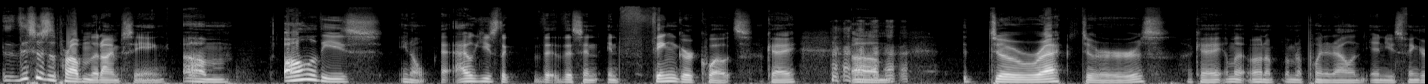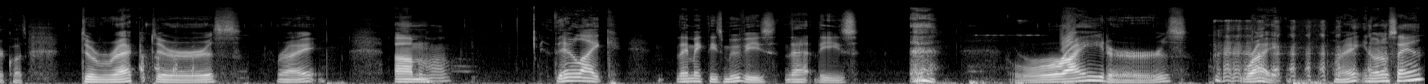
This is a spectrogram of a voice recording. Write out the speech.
this is the problem that I'm seeing. Um, all of these, you know, I- I'll use the, the this in in finger quotes. Okay, um, directors. Okay, I'm gonna I'm gonna, I'm gonna point it out and, and use finger quotes. Directors, right? Um, Uh-huh. They're like they make these movies that these writers write right? You know what i'm saying?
